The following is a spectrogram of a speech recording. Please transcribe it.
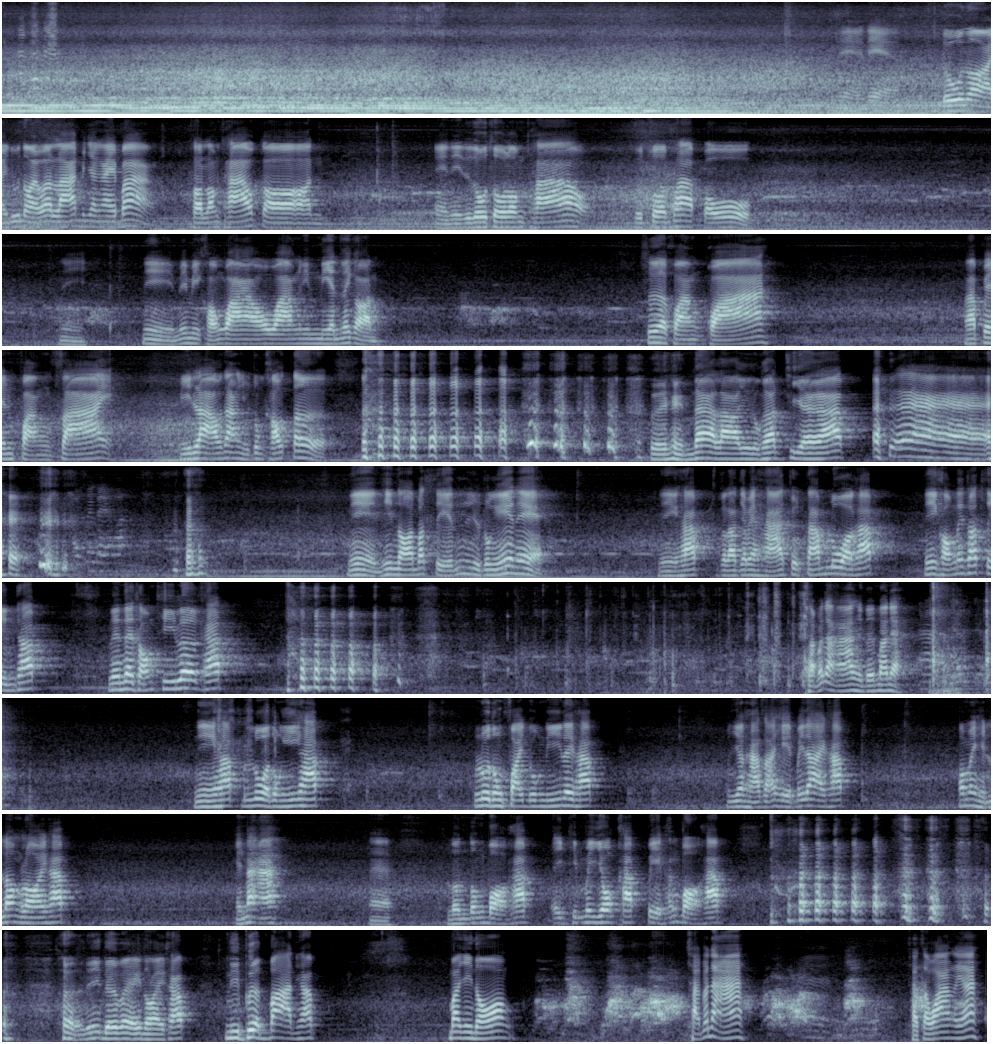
นี่นี่ดูหน่อยดูหน่อยว่าร้านเป็นยังไงบ้าง ถอดรองเท้าก่อนนี่นี่ดูโซนรองเท้า ดูโซนผ้าปูนี่นี่ไม่มีของวางเอาวางเนียนๆไว้ก่อน เสื้อขวางขวา มาเป็นฝั่งซ้าย มีลาวนั่งอยู่ตรงเคาน์เตอร์เคยเห็นหน้าลาวอยู่ตรงคัดเชียร์ครับไปไหนคะนี่ที่นอนพัดสินอยู่ตรงนี้นี่นี่ครับกำลังจะไปหาจุดน้ำรั่วครับ นี่ของเล่นพัดสินครับ เล่นได้สองทีเลิกครับฉันมาจากอาเห็นเดินมาเนี่ย อ่าเดี๋ยวเดี๋ยว นี่ครับมันรั่วตรงนี้ครับรั่วตรงไฟดวงนี้เลยครับ มันยังหาสาเหตุไม่ได้ครับ เพราะไม่เห็นร่องรอยครับ เห็นไหมอะหล่นตรงเบาะครับ ไอ้คิดไม่ยกครับ เปียกทั้งเบาะครับนี่เดินมาอีกหน่อยครับ นี่เพื่อนบ้านครับ บ้านยายน้อง ฉันปะหนาฉันสว่างเลยนะ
